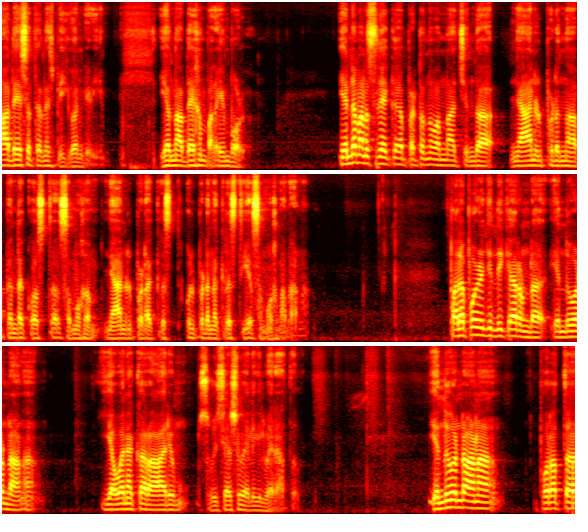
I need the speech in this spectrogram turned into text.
ആ ദേശത്തെ നശിപ്പിക്കുവാൻ കഴിയും എന്ന് അദ്ദേഹം പറയുമ്പോൾ എന്റെ മനസ്സിലേക്ക് പെട്ടെന്ന് വന്ന ചിന്ത ഞാൻ ഉൾപ്പെടുന്ന പെന്തക്കോസ്ത സമൂഹം ഞാൻ ഉൾപ്പെടെ ക്രിസ്തു ഉൾപ്പെടുന്ന ക്രിസ്തീയ സമൂഹം അതാണ്. പലപ്പോഴും ചിന്തിക്കാറുണ്ട് എന്തുകൊണ്ടാണ് യൗവനക്കാർ ആരും സുവിശേഷ വേലയിൽ വരാത്തത്? എന്തുകൊണ്ടാണ് പുറത്ത്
